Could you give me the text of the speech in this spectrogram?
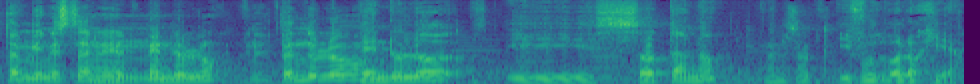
También están ¿En en, el péndulo? En el péndulo. Péndulo y sótano El y futbología.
